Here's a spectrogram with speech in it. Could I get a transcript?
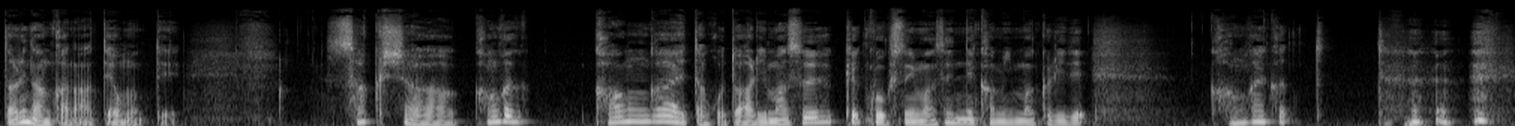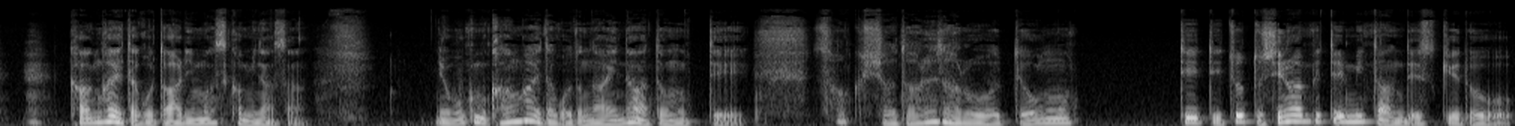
誰なんかなって思って、作者考え、考えたことあります？結構すいませんね、噛みまくりで。考え方、考えたことありますか？皆さん。いや、僕も考えたことないなと思って、作者誰だろうって思ってて、ちょっと調べてみたんですけど、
